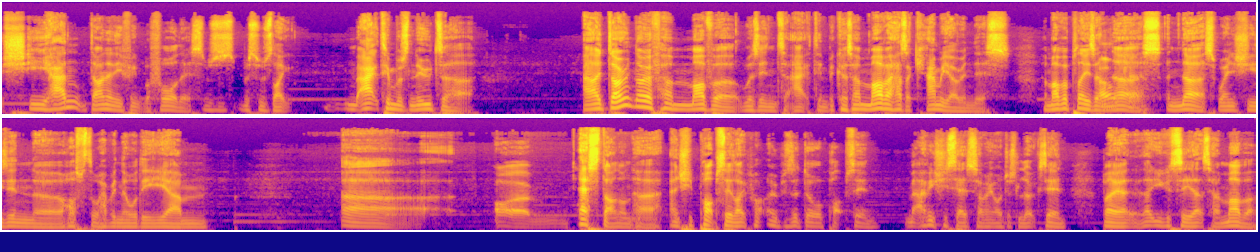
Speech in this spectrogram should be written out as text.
she hadn't done anything before this. This was, this was like acting was new to her. And I don't know if her mother was into acting because her mother has a cameo in this. Her mother plays a Okay. nurse, a nurse when she's in the hospital having all the um uh um tests done on her, and she pops in like opens the door, pops in. I think she says something or just looks in, but uh, you can see that's her mother.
